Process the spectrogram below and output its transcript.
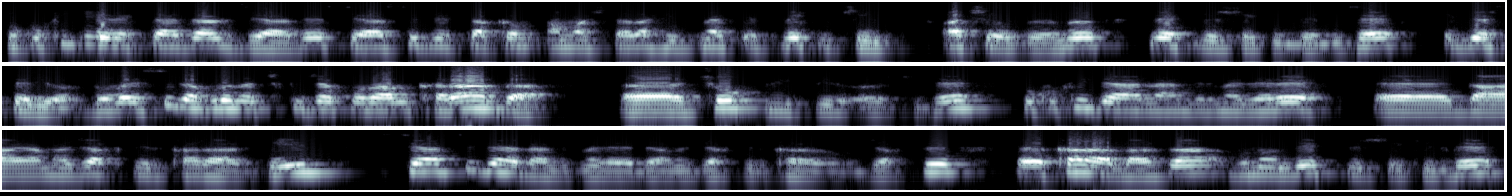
hukuki gereklerden ziyade siyasi bir takım amaçlara hizmet etmek için açıldığını net bir şekilde bize gösteriyor. Dolayısıyla burada çıkacak olan karar da çok büyük bir ölçüde hukuki değerlendirmelere e, dayanacak bir karar değil, siyasi değerlendirmelere dayanacak bir karar olacaktı. E, kararlarda bunu net bir şekilde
